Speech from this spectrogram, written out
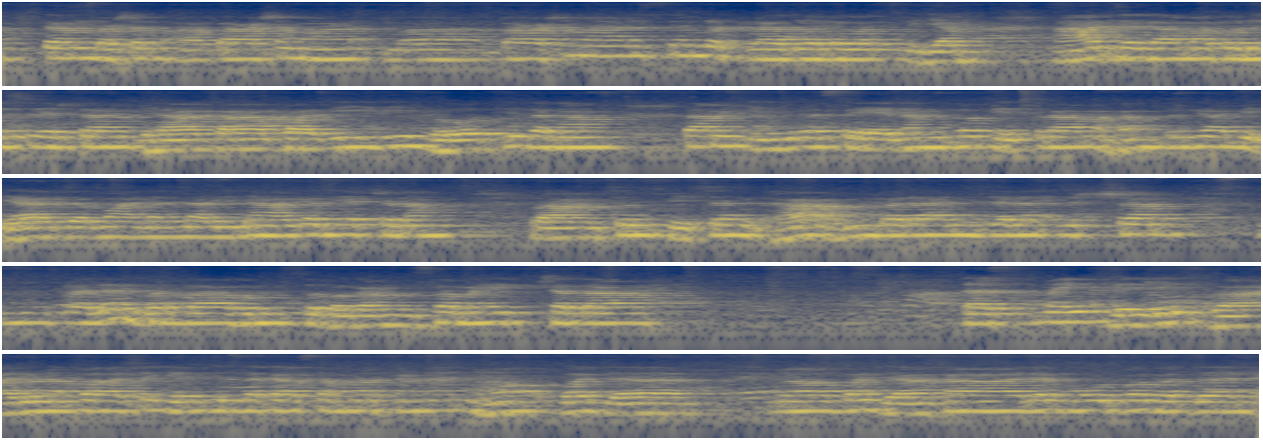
अक्तं वशम् अपाशमाण पाशमानस्य प्रह्लादोभवत्प्रियम् आजगामपुरुश्रेष्ठां ध्याकापदीति भोत्तितकं സ്വാധീതിലോധിതനാം തം ഇന്ദ്രസേനം ത്വമിത്രാമഹം പ്രിയ വിരാജമാനം നളിനാഗവേഷണം പ്രാംശും വിശംഘാംബരാഞ്ജന വിഷം പ്രലംബബാഹും സുഭകം സമൈക്ഷത. തസ്മൈ ബലിദ്വാരുണപാശയന്തിതക സമർഹണോ വജ നോപജഹാരപൂർവവദന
